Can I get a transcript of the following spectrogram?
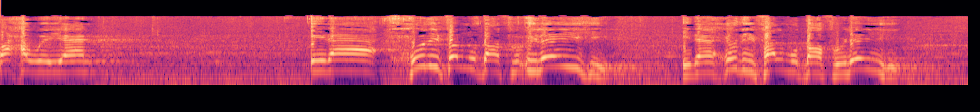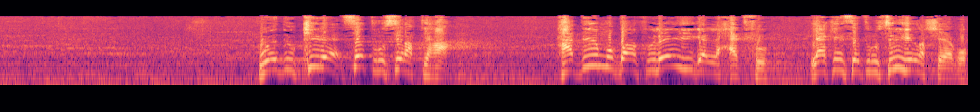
waxa weeyaan idaa xudifa almudaafu ilayhi. Idaa xudifa almudaafu ilayhi. Wadukira satru silatihaa haddii mudaafu ilayhiga la xadfo laakiin satru silihii la sheego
